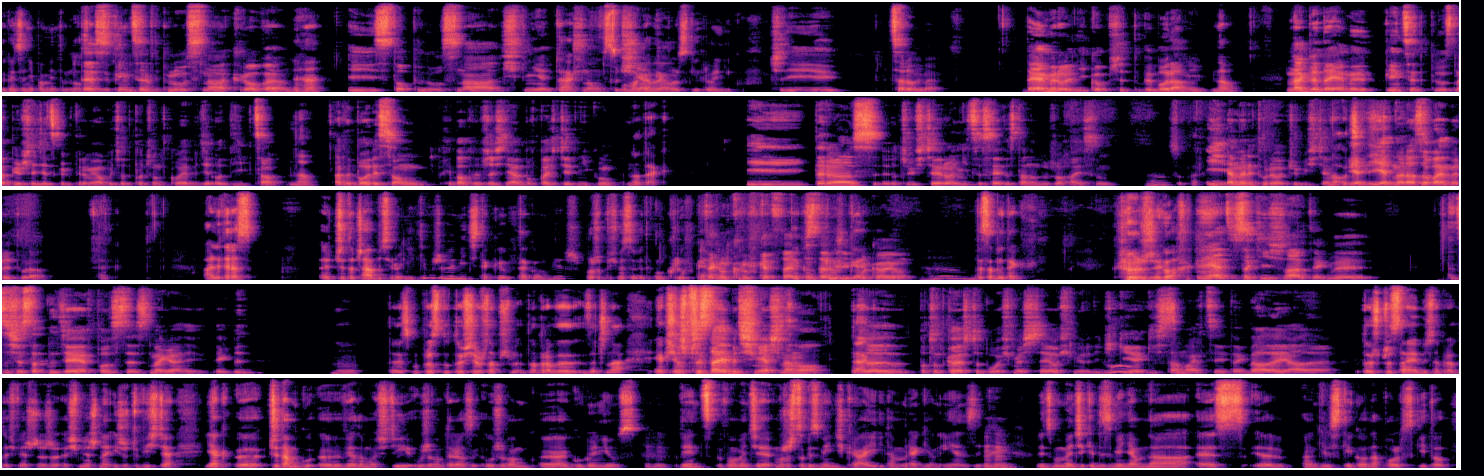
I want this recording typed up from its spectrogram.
Do końca nie pamiętam. No, To jest jest 500 plus na krowę Aha, i 100 plus na świnię tak, tuczną, wspomagamy tuczniaka. polskich rolników. Czyli co robimy? Dajemy rolnikom przed wyborami. No, Nagle dajemy 500 plus na pierwsze dziecko, które miało być od początku, a będzie od lipca. no, A wybory są chyba we wrześniu albo w październiku. no tak. I teraz oczywiście rolnicy sobie dostaną dużo hajsu. No, super. I emeryturę oczywiście. No, Je- oczywiście. jednorazowa emerytura. Tak. Ale teraz, czy to trzeba być rolnikiem, żeby mieć taką, taką wiesz, może byśmy sobie taką krówkę? Taką krówkę tutaj Taką postawili w pokoju. By sobie tak krążyła. Nie, to jest jakiś żart, jakby to, co się ostatnio dzieje w Polsce jest mega, nie, jakby No, to jest po prostu, to się już na, naprawdę zaczyna, jak się już przestaje być śmieszne, o. Tak. Że początkowo jeszcze było śmiesznie, ośmiorniczki, No, jakieś tam super. akcje i tak dalej, ale To już przestaje być naprawdę śmieszne, że, śmieszne i rzeczywiście, jak e, czytam e, wiadomości, używam teraz, używam e, Google News, mhm. więc w momencie możesz sobie zmienić kraj i tam region i język. Mhm. Więc w momencie, kiedy zmieniam na z angielskiego na polski, to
